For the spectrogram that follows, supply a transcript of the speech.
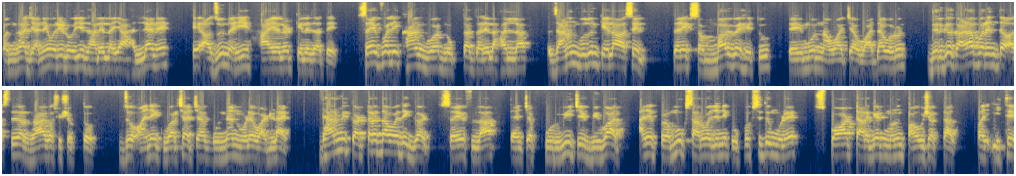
पंधरा जानेवारी रोजी झालेल्या या हल्ल्याने हे अजूनही हाय अलर्ट केले जाते. सैफ अली खान वर नुकताच झालेला हल्ला जाणून बुजून केला असेल तर एक संभाव्य हेतू तैमूर नावाच्या वादावरून दीर्घकाळापर्यंत असलेला राग असू शकतो. जो अनेक वर्षाच्या गुन्ह्यांमुळे वाढलाय. धार्मिक कट्टरतावादी गट सैफला त्यांच्या पूर्वीचे विवाद आणि प्रमुख सार्वजनिक उपस्थितीमुळे स्पॉट टार्गेट म्हणून पाहू शकतात. पण इथे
